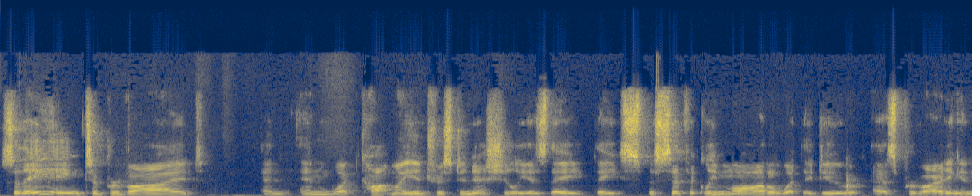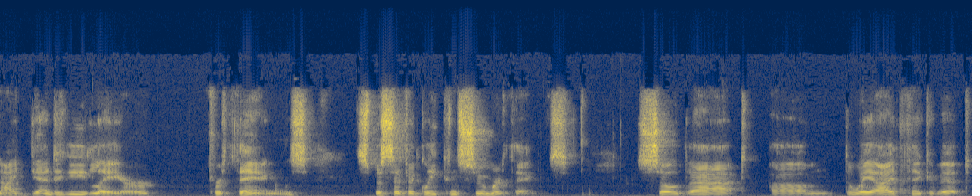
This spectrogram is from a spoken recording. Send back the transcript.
so they aim to provide, and and what caught my interest initially is they they specifically model what they do as providing an identity layer for things, specifically consumer things, so that um, the way I think of it,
